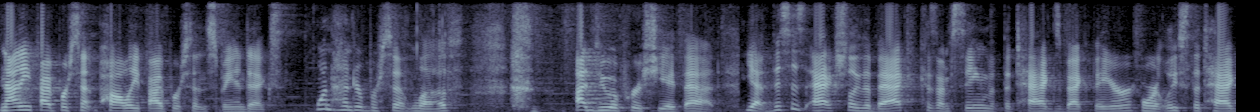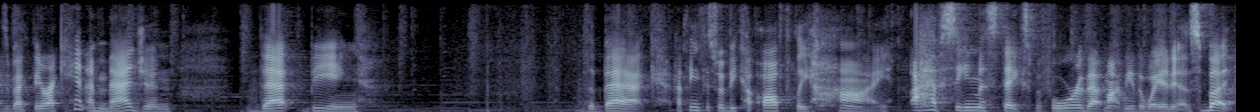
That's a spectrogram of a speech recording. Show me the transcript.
95% poly, 5% spandex, 100% love. I do appreciate that. Yeah, this is actually the back because I'm seeing that the tag's back there, or at least the tag's back there. I can't imagine that being the back. I think this would be awfully high. I have seen mistakes before, that might be the way it is. But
